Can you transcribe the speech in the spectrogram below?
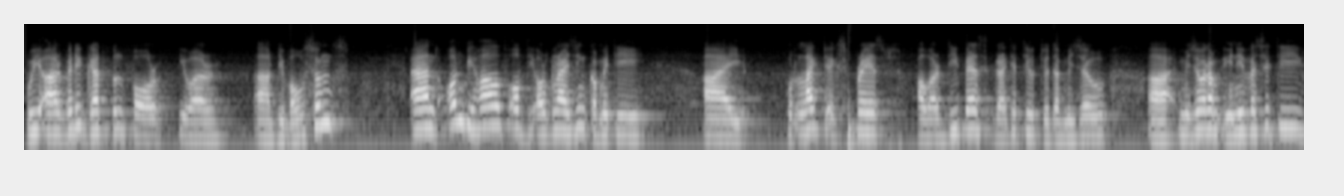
We are very grateful for your uh, devotions. And on behalf of the organizing committee, I would like to express our deepest gratitude to the Mizo, uh, Mizoram University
